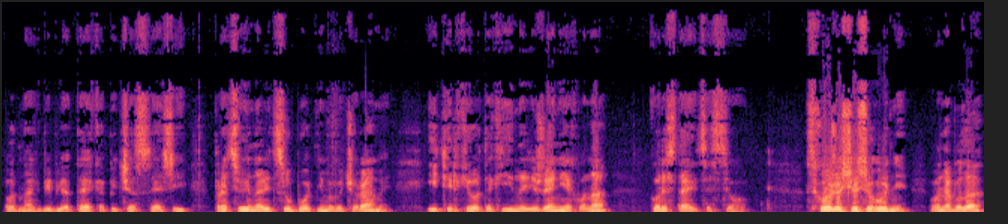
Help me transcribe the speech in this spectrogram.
Однак бібліотека під час сесій працює навіть суботніми вечорами, і тільки отакі невіжені, як вона, користаються з цього. Схоже, що сьогодні вона була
